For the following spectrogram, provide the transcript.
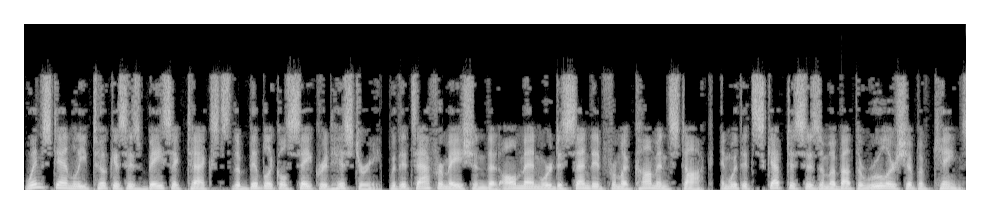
Winstanley took as his basic texts the biblical sacred history, with its affirmation that all men were descended from a common stock, and with its skepticism about the rulership of kings,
